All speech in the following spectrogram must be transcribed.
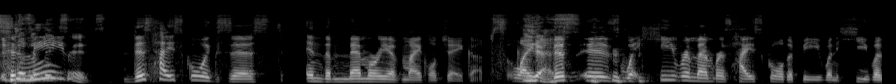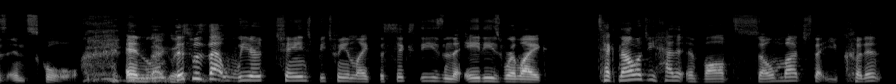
It To doesn't me, make sense. this high school exists in the memory of Michael Jacobs. Like Yes. this is what he remembers high school to be when he was in school. And Exactly. this was that weird change between like the 60s and the 80s where like technology hadn't evolved so much that you couldn't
